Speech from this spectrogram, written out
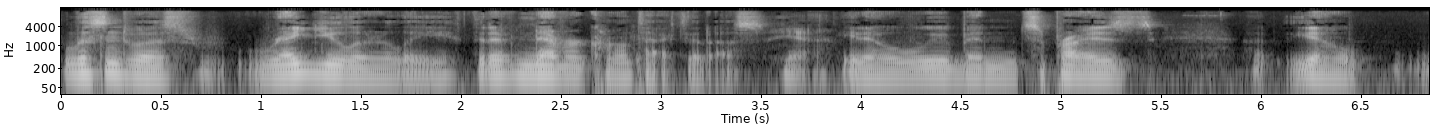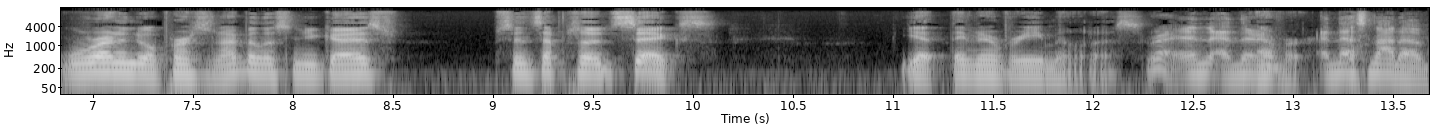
listen to us regularly that have never contacted us. Yeah. You know, we've been surprised. You know, we'll run into a person. I've been listening to you guys since episode six, yet they've never emailed us. Right, and and, they're- Ever. and that's not a,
